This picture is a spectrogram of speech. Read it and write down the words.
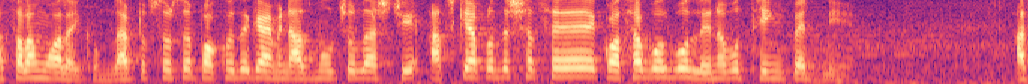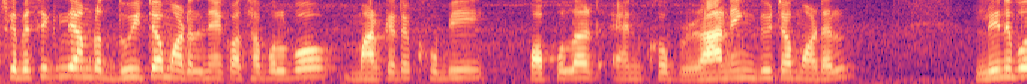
আসসালামু আলাইকুম। ল্যাপটপ সোর্সের পক্ষ থেকে আমি নাজমুল চলে আসছি। আজকে আপনাদের সাথে কথা বলব লেনোভো থিংকপ্যাড নিয়ে। আজকে বেসিক্যালি আমরা দুইটা মডেল নিয়ে কথা বলব। মার্কেটে খুবই পপুলার অ্যান্ড খুব রানিং দুইটা model Lenovo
